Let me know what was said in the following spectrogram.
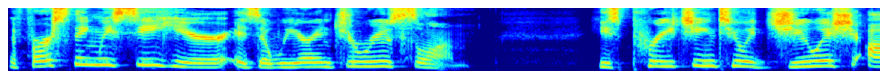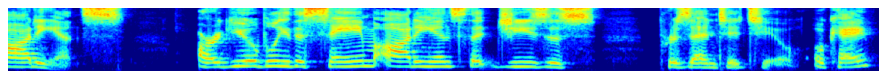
The first thing we see here is that we are in Jerusalem. He's preaching to a Jewish audience, arguably the same audience that Jesus presented to. Okay.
